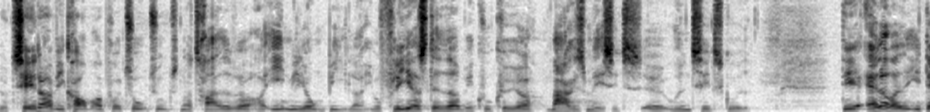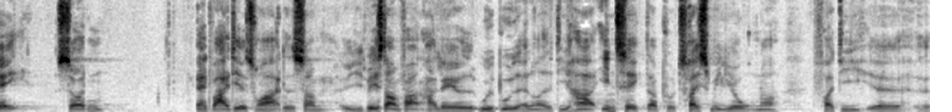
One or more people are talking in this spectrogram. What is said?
jo tættere vi kommer på 2030 og 1 million biler, jo flere steder vil kunne køre markedsmæssigt øh, uden tilskud. Det er allerede i dag sådan, at Vejdirektoratet, som i et vist omfang har lavet udbud allerede, de har indtægter på 60 millioner fra de øh, øh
